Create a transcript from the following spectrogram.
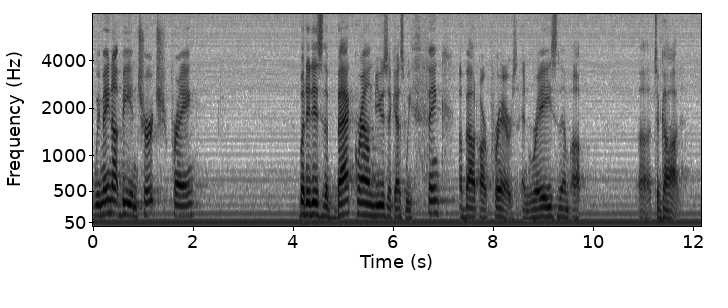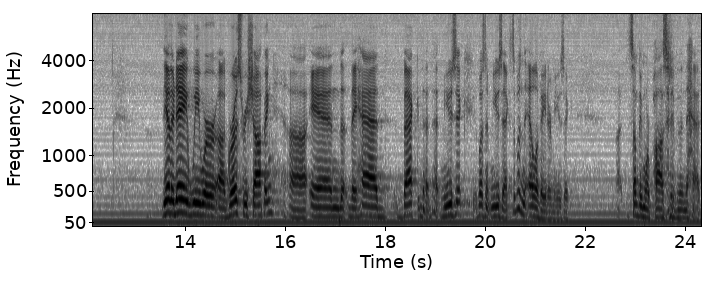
we may not be in church praying, but it is the background music as we think about our prayers and raise them up uh, to God. The other day we were uh, grocery shopping uh, and they had back that, that, music. It wasn't music, it wasn't elevator music, uh, something more positive than that.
